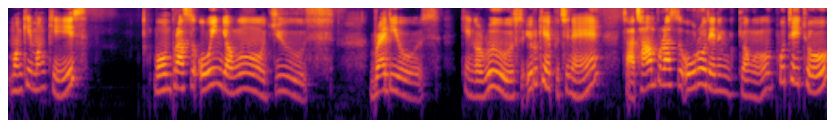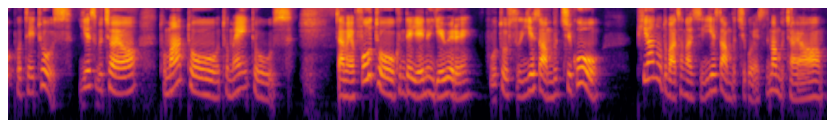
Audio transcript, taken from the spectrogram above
monkey, monkeys. 몸 플러스 o인 경우 juice, radios, kangaroos 이렇게 붙이네. 자, 자음 플러스 o로 되는 경우 potato, potatoes, es 붙여요. tomato, tomatoes. 그다음에 photo, 근데 얘는 예외래. 포토스 ES 안 붙이고 피아노도 마찬가지 ES 안 붙이고 S만 붙여요.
